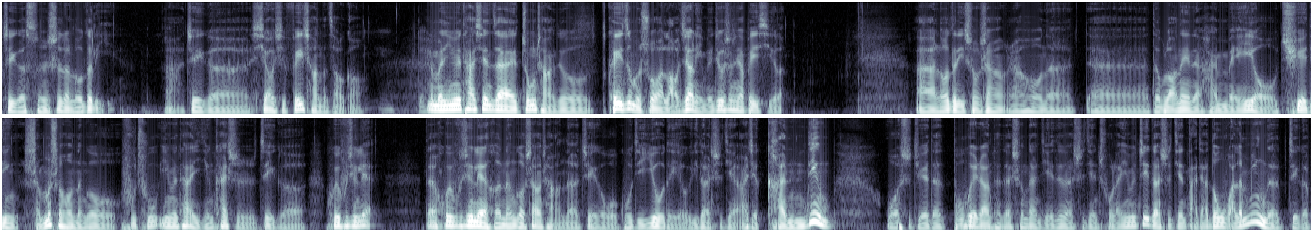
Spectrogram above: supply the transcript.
这个损失了罗德里，啊，这个消息非常的糟糕。那么，因为他现在中场就可以这么说，老将里面就剩下贝席了。啊，罗德里受伤，然后呢，呃，德布劳内呢还没有确定什么时候能够复出，因为他已经开始这个恢复训练。但恢复训练和能够上场呢，这个我估计又得有一段时间，而且肯定，我是觉得不会让他在圣诞节这段时间出来，因为这段时间大家都玩了命的这个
